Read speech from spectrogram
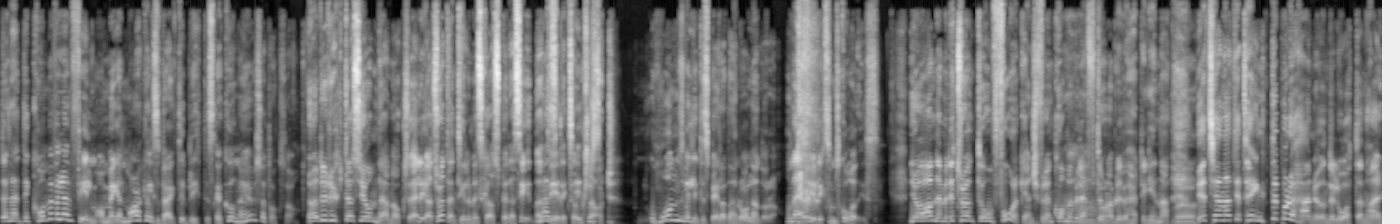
den här, det kommer väl en film om Meghan Markles väg till brittiska kungahuset också? Ja, det ryktas ju om den också. Eller jag tror att den till och med ska spelas in. Att det är liksom klart. Hon vill inte spela den rollen då? då? Hon är ju liksom skådis. Ja, nej men det tror jag inte hon får kanske för den kommer väl efter hon har blivit hertiginna. Ja. Jag känner att jag tänkte på det här nu under låten här.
